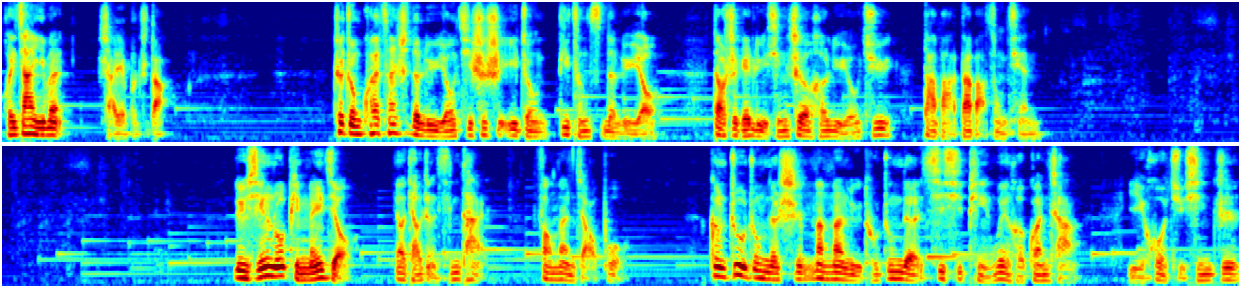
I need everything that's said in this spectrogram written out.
回家一问，啥也不知道。这种快餐式的旅游其实是一种低层次的旅游，倒是给旅行社和旅游区大把大把送钱。旅行如品美酒，要调整心态，放慢脚步，更注重的是漫漫旅途中的细细品味和观察，以获取新知。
